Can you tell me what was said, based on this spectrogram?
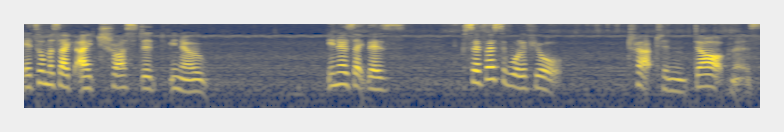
It's almost like I trusted, you know, you know, it's like there's, so first of all, if you're trapped in darkness,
